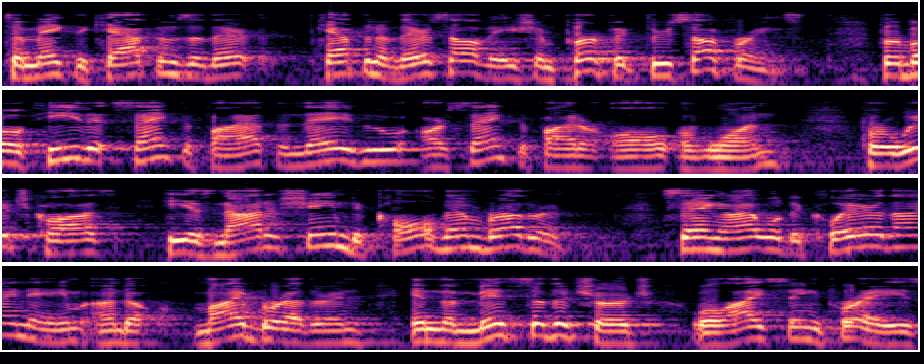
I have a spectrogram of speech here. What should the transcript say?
to make the captains of their captain of their salvation perfect through sufferings. For both he that sanctifieth and they who are sanctified are all of one, for which cause he is not ashamed to call them brethren saying, I will declare thy name unto my brethren in the midst of the church will I sing praise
